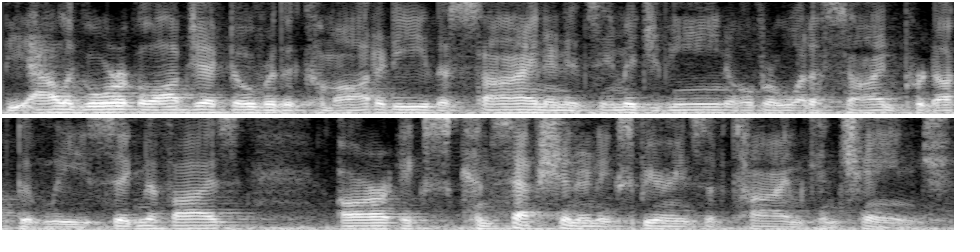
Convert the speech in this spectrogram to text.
the allegorical object over the commodity, the sign and its image being over what a sign productively signifies, our conception and experience of time can change.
